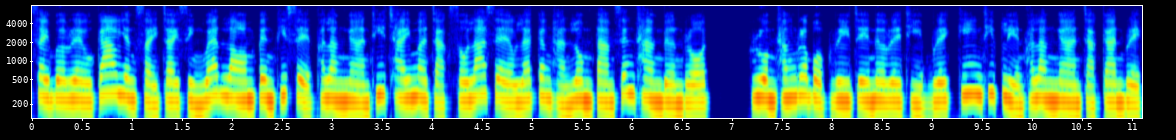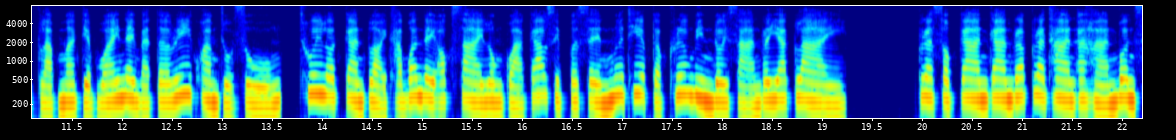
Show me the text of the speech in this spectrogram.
ไซเบอร์เรล 9 ยังใส่ใจสิ่งแวดล้อมเป็นพิเศษพลังงานที่ใช้มาจากโซลาร์เซลล์และกังหันลมตามเส้นทางเดินรถ รวมทั้งระบบ Regenerative Braking ที่เปลี่ยนพลังงานจากการเบรกกลับมาเก็บไว้ในแบตเตอรี่ความจุสูง ช่วยลดการปล่อยคาร์บอนไดออกไซด์ลงกว่า 90%เมื่อเทียบกับเครื่องบินโดยสารระยะไกล ประสบการณ์การรับประทานอาหารบนไซ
